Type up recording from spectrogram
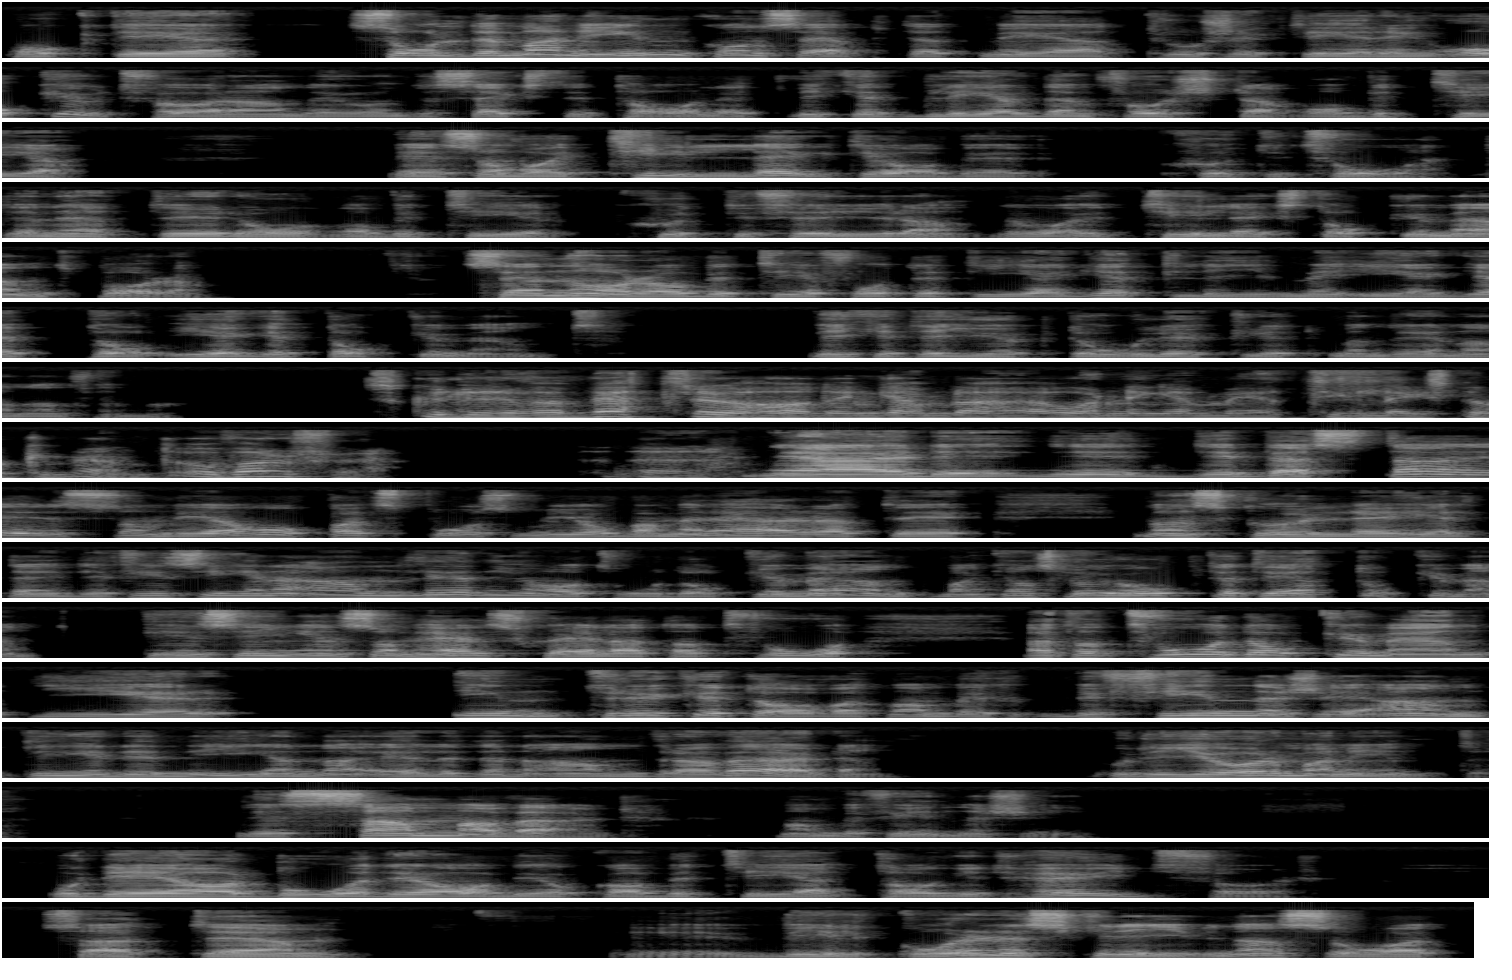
Och det sålde man in konceptet med projektering och utförande under 60-talet, vilket blev den första ABT eh, som var ett tillägg till AB 72. Den hette ju då ABT 74. Det var ett tilläggsdokument bara. Sen har ABT fått ett eget liv med eget, do, eget dokument. Vilket är djupt olyckligt, men det är en annan femma. Skulle det vara bättre att ha den gamla ordningen med tilläggsdokument? Och varför? Det Nej, det, det, det, bästa som vi har hoppats på som jobbar med det här att det, man skulle helt enkelt, det finns ingen anledning att ha två dokument. Man kan slå ihop det till ett dokument. Det finns ingen som helst skäl att ha två. Att ha två dokument ger intrycket av att man befinner sig antingen i den ena eller den andra världen. Och det gör man inte. Det är samma värld man befinner sig i. Och det har både AB och ABT tagit höjd för. Så att ehm, eh, villkoren är skrivna så att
